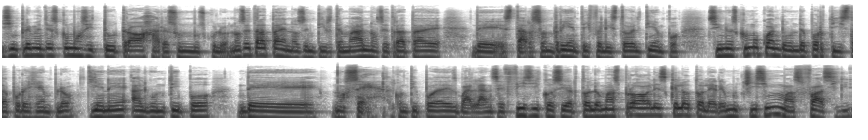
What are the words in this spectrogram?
Y simplemente es como si tú trabajaras un músculo. No se trata de no sentirte mal, no se trata de, de estar sonriente y feliz todo el tiempo, sino es como cuando un deportista, por ejemplo, tiene algún tipo de, no sé, algún tipo de desbalance físico, ¿cierto? Lo más probable es que lo tolere muchísimo más fácil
